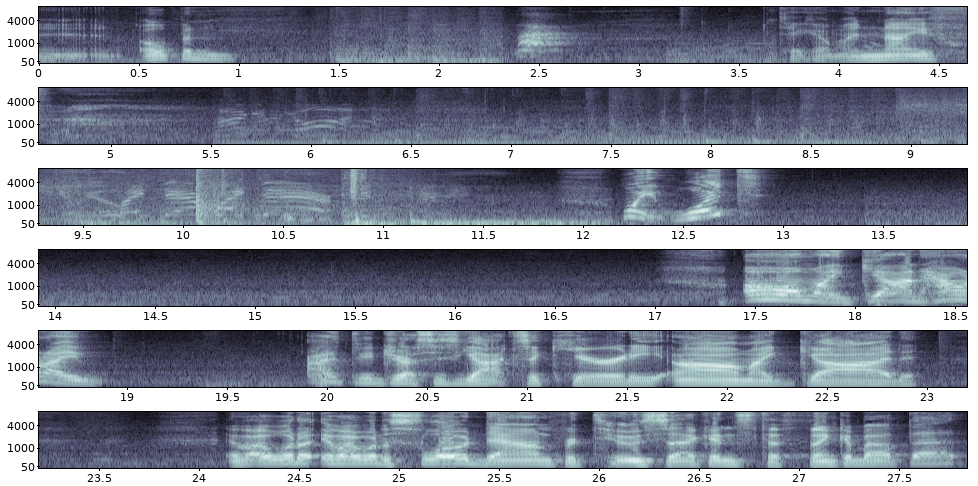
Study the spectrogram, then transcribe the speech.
And open. Take out my knife. Right there, right there! Wait, what? Oh my god, how would I... I have to be dressed as yacht security. Oh my god. If I would if I would have slowed down for two seconds to think about that.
